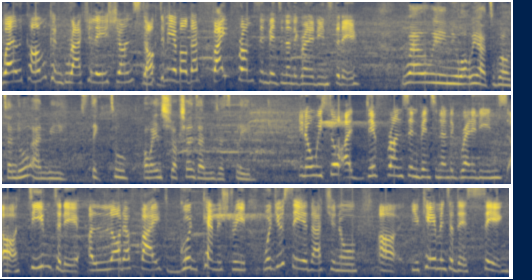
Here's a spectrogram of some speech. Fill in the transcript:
Welcome. Congratulations. Talk to me about that fight from St. Vincent and the Grenadines today. Well, we knew what we had to go out and do, and we stick to our instructions, and we just played. You know, we saw a difference in Vincent and the Grenadines uh, team today. A lot of fight, good chemistry. Would you say that, you know, uh, you came into this saying,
